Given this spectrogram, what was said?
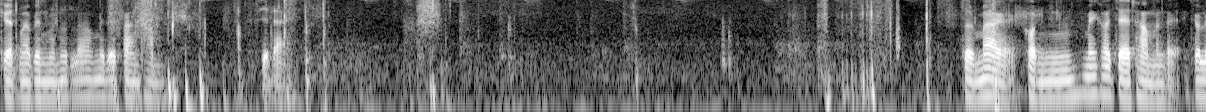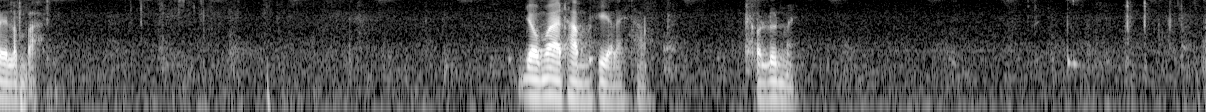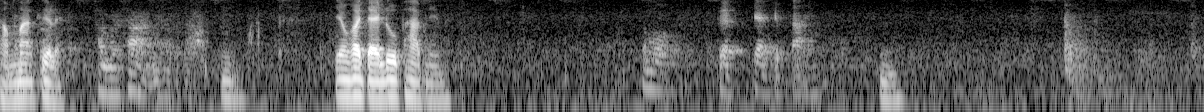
เกิดมาเป็นมนุษย์แล้วไม่ได้ฟังธรรมเสียดายส่วนมากคนไม่เข้าใจธรรมมันแหละก็เลยลำบากโยมว่าธรรมคืออะไรธรรมคนรุ่นใหม่ธรรมะคืออะไร ธรรมชาตินะครับอาจารย์โยมเข้าใจรูปภาพนี้ไหม สมองเกิดแก่เจ็บตาย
